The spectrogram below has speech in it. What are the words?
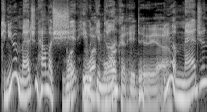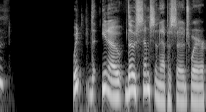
Can you imagine how much shit what, he would what get more done? could he do? Yeah. Can you imagine? We, you know, those Simpson episodes where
